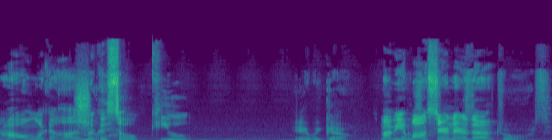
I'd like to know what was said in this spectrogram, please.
Oh, look at her. Look, it's so cute. Here we go. Might be a Watch your monster in there though. the drawers.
